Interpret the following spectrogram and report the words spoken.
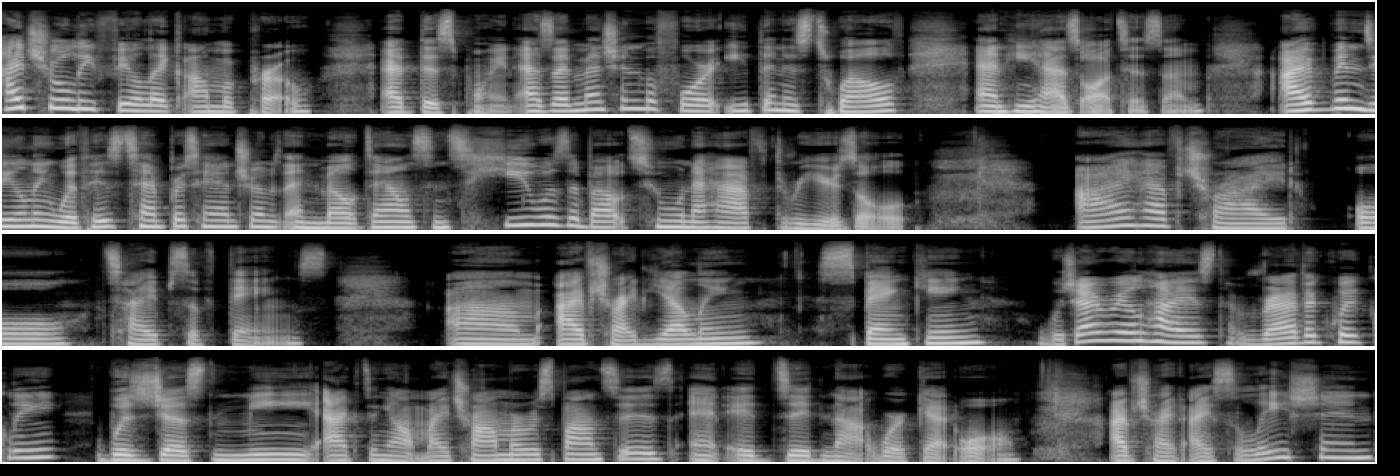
I truly feel like I'm a pro at this point. As I mentioned before, Ethan is 12 and he has autism. I've been dealing with his temper tantrums and meltdowns since he was about two and a half, three years old. I have tried all types of things. Um, I've tried yelling, spanking, which I realized rather quickly was just me acting out my trauma responses, and it did not work at all. I've tried isolation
